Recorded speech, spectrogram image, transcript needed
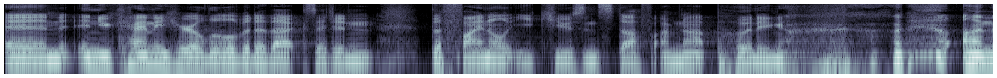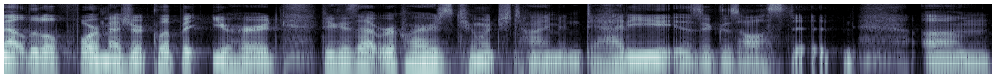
And and you kind of hear a little bit of that because I didn't the final EQs and stuff. I'm not putting on that little four measure clip that you heard because that requires too much time and Daddy is exhausted. Um,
